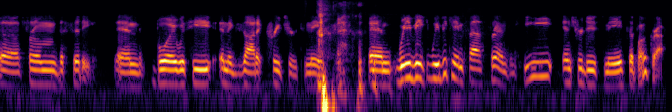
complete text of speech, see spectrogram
uh, from the city. And boy, was he an exotic creature to me. and we be- we became fast friends, and he introduced me to punk rock.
